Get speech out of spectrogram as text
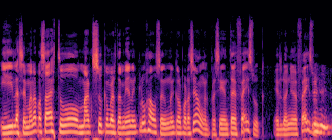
Y la semana pasada estuvo Mark Zuckerberg también en Clubhouse, en una incorporación, el presidente de Facebook, el dueño de Facebook.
